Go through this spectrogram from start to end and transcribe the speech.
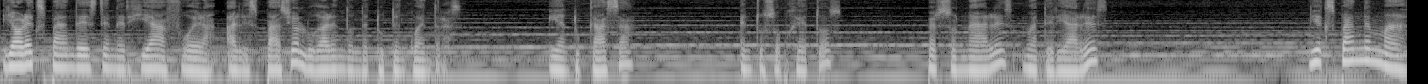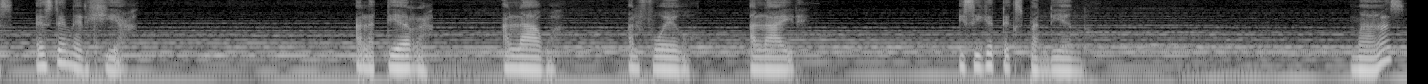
Y ahora expande esta energía afuera, al espacio, al lugar en donde tú te encuentras. Y en tu casa, en tus objetos personales, materiales. Y expande más esta energía a la tierra, al agua, al fuego, al aire y síguete expandiendo. Más,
